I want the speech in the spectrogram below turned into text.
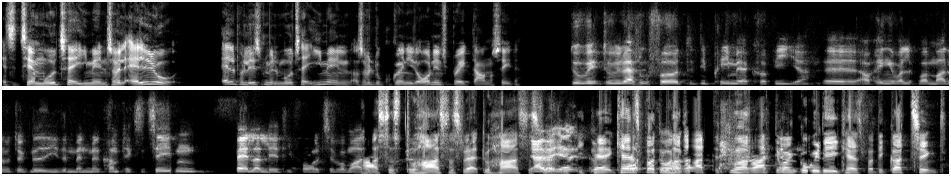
altså til at modtage e-mailen, så vil alle jo, alle på listen vil modtage e-mailen, og så vil du kunne gå ind i et audience breakdown og se det. Du vil, du vil i hvert fald kunne få de primære kopier, øh, afhængig af hvor, hvor meget du vil dykke ned i det, men, men kompleksiteten falder lidt i forhold til, hvor meget... Du har så, du har så svært, du har så svært. Ja, ja, Kasper, du har ret, du har ret, det var en god idé, Kasper, det er godt tænkt.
